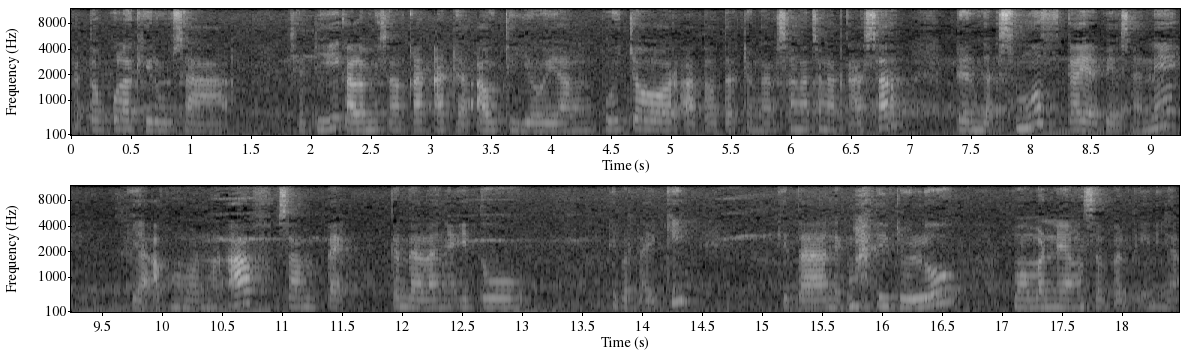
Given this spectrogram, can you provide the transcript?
Laptopku lagi rusak jadi kalau misalkan ada audio yang bocor atau terdengar sangat-sangat kasar dan nggak smooth kayak biasanya, ya aku mohon maaf sampai kendalanya itu diperbaiki. Kita nikmati dulu momen yang seperti ini ya.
